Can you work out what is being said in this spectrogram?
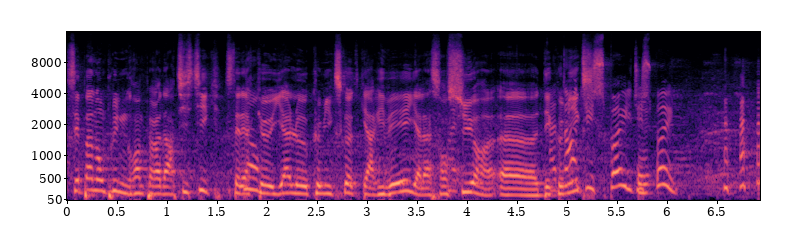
c'est pas non plus une grande période artistique. C'est-à-dire qu'il y a le Comics Code qui est arrivé, il y a la censure euh, des Attends, comics. tu spoil, tu spoil.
